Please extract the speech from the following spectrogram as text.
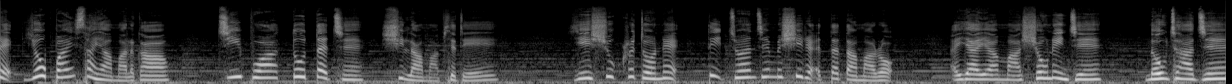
တဲ့ရုပ်ပိုင်းဆိုင်ရာမှာ၎င်းကြီးပွားတိုးတက်ခြင်းရှိလာမှာဖြစ်တယ်။ယေရှုခရစ်တော်နဲ့တည်ကျွမ်းခြင်းမရှိတဲ့အသက်တာမှာတော့အရာရာမှာရှုံးနိမ့်ခြင်းနှုံချခြင်း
